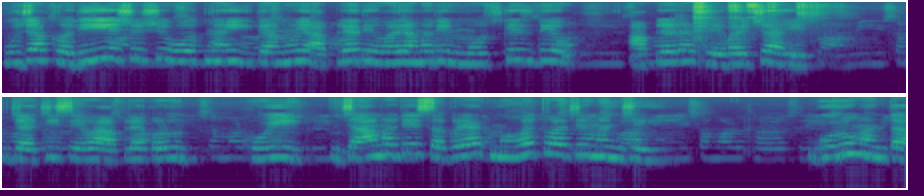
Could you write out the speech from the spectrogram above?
पूजा कधीही यशस्वी होत नाही त्यामुळे आपल्या देवाऱ्यामध्ये मोजकेच देव आपल्याला ठेवायचे आहेत. ज्याची सेवा आपल्याकडून होईल ज्यामध्ये सगळ्यात महत्त्वाचे म्हणजे गुरु म्हणता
